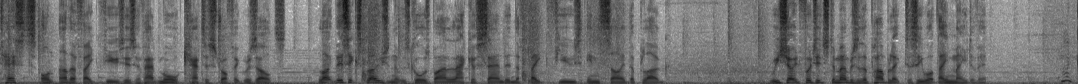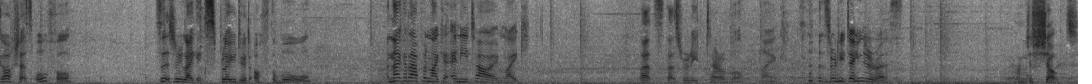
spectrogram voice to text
Tests on other fake fuses have had more catastrophic results, like this explosion that was caused by a lack of sand in the fake fuse inside the plug. We showed footage to members of the public to see what they made of it. Oh my gosh, that's awful. It's literally like exploded off the wall. And that could happen like at any time, like that's that's really terrible. Like it's really dangerous. I'm just shocked.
